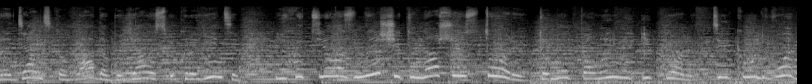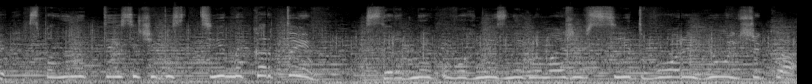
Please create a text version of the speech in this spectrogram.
Радянська влада боялась українців і хотіла знищити нашу історію, тому палили ікони. Тільки у Львові спалили тисячі безцінних картин. Серед них у вогні зникли майже всі твори Юльчика.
